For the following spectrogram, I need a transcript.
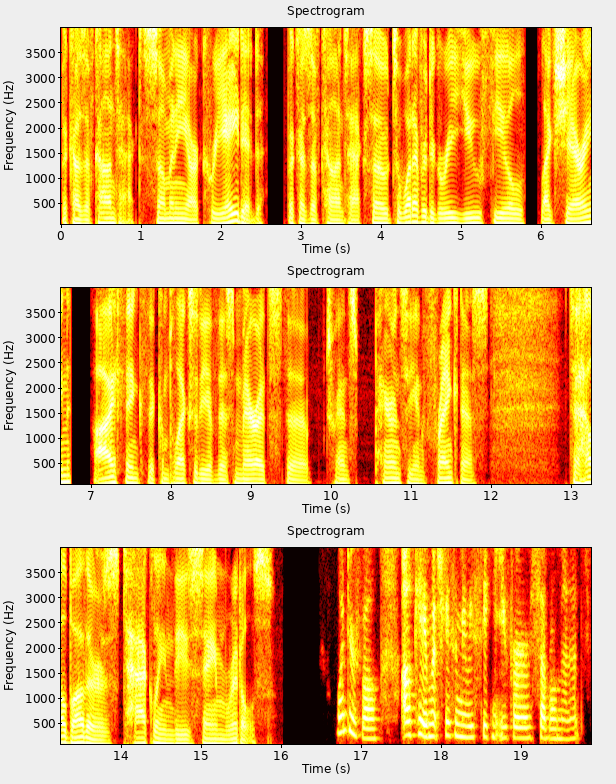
because of contact. So many are created because of contact. So, to whatever degree you feel like sharing, I think the complexity of this merits the transparency and frankness to help others tackling these same riddles. Wonderful. Okay, in which case I'm going to be speaking to you for several minutes.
